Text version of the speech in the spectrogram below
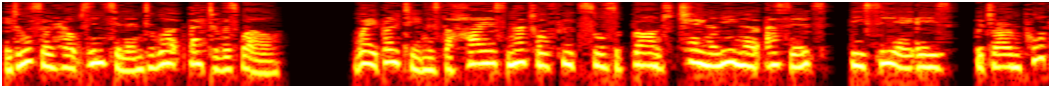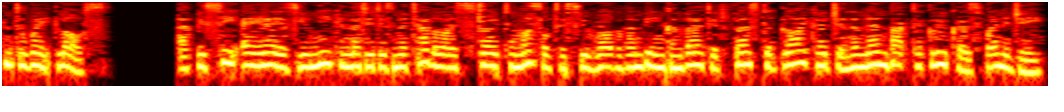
It also helps insulin to work better as well. Whey protein is the highest natural food source of branched-chain amino acids, BCAAs, which are important to weight loss. FBCAA is unique in that it is metabolized straight to muscle tissue rather than being converted first to glycogen and then back to glucose for energy.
